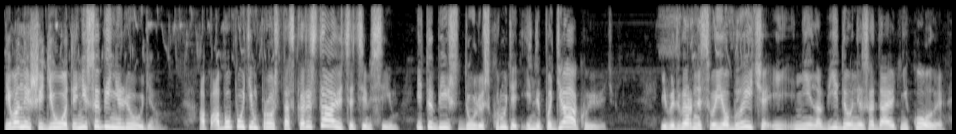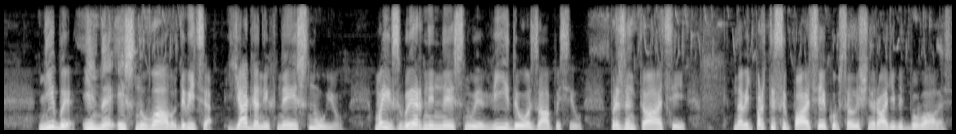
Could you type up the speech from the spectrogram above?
І вони ж ідіоти ні собі, ні людям. Або потім просто скористаються цим всім, і тобі ж дулю скрутять і не подякують. І відвернуть своє обличчя, і ні на відео не згадають ніколи. Ніби і не існувало. Дивіться, я для них не існую. Моїх звернень не існує, відеозаписів, презентацій, навіть партисипація, яку в селищній раді відбувалась.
